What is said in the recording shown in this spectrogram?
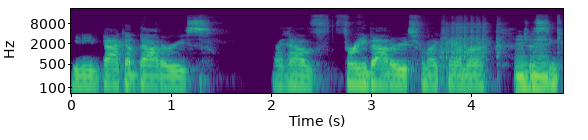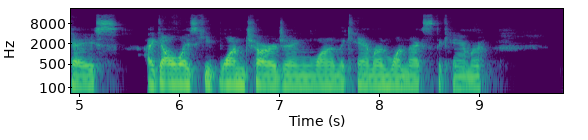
You need backup batteries. I have three batteries for my camera just Mhm. in case. I can always keep one charging, one in the camera, and one next to the camera.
